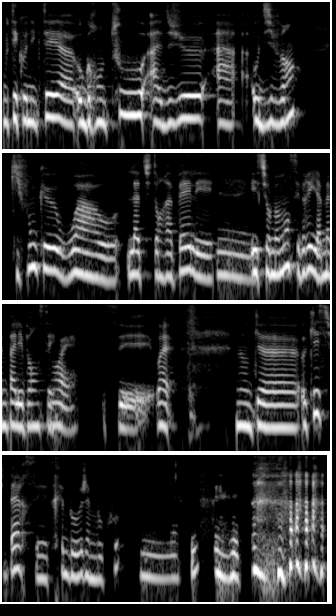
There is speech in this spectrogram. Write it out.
où tu es connecté euh, au grand tout, à Dieu, à, au divin, qui font que waouh, là tu t'en rappelles. Et, Mm. et sur le moment, c'est vrai, il n'y a même pas les pensées. Ouais. C'est. Ouais. Donc, euh, ok, super, c'est très beau, j'aime beaucoup. Mm, Merci.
